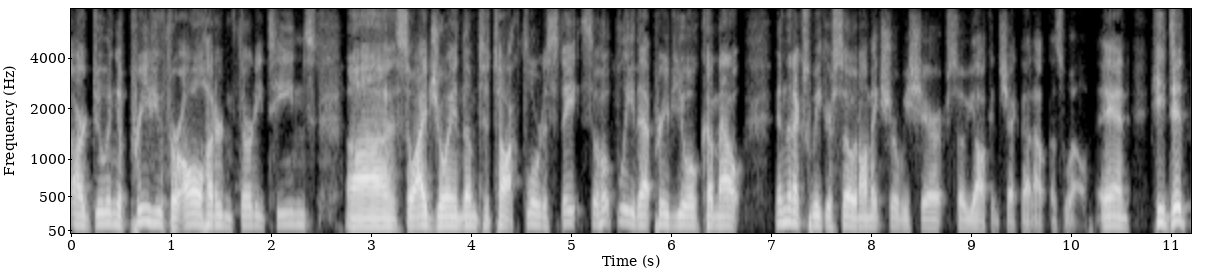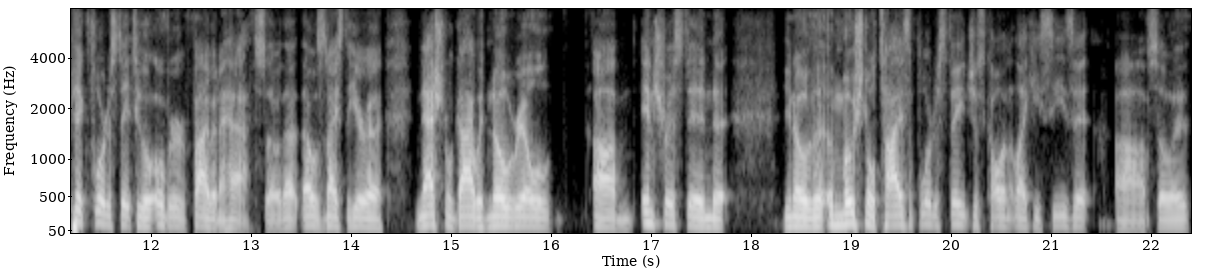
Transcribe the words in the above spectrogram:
are doing a preview for all 130 teams. Uh, so I joined them to talk Florida State. So hopefully that preview will come out in the next week or so, and I'll make sure we share it so y'all can check that out as well. And he did pick Florida State to go over five and a half. So that, that was nice to hear a national guy with no real um, interest in you know the emotional ties to Florida State, just calling it like he sees it. Uh, so it,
